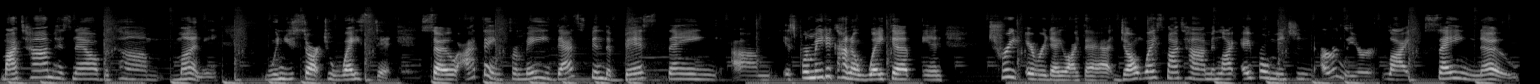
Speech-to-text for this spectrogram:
my time has now become money when you start to waste it. So I think for me, that's been the best thing um, is for me to kind of wake up and treat every day like that. Don't waste my time. And like April mentioned earlier, like saying no,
